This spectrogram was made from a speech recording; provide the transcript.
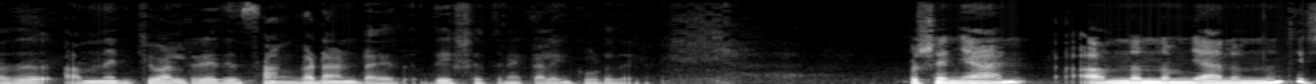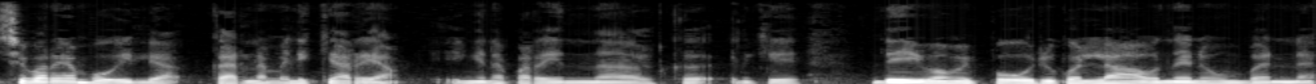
അത് അന്ന് എനിക്ക് വളരെയധികം സങ്കടം ഉണ്ടായത് ദേഷ്യത്തിനേക്കാളും കൂടുതൽ. പക്ഷെ ഞാൻ അന്നൊന്നും ഞാനൊന്നും തിരിച്ചു പറയാൻ പോയില്ല. കാരണം എനിക്കറിയാം ഇങ്ങനെ പറയുന്ന ആൾക്ക് എനിക്ക് ദൈവം ഇപ്പോൾ ഒരു കൊല്ലം ആവുന്നതിന് മുമ്പ് തന്നെ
